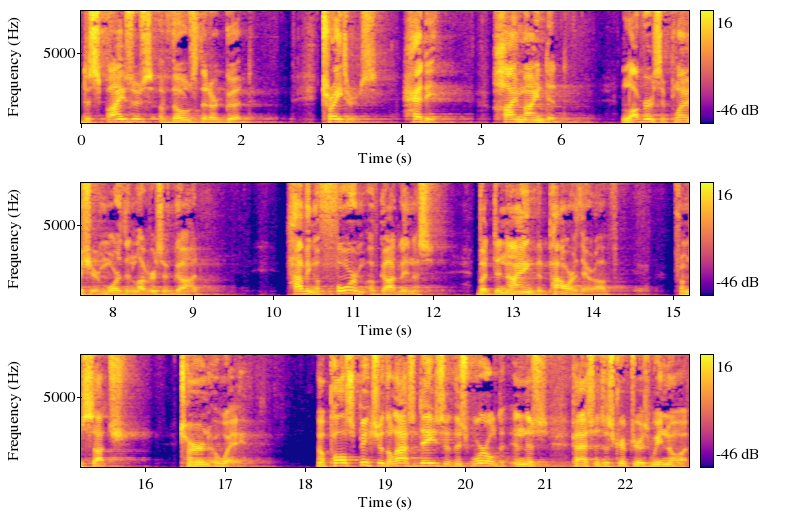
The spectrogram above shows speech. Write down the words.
despisers of those that are good, traitors, heady, high minded, lovers of pleasure more than lovers of God having a form of godliness, but denying the power thereof. From such, turn away. Now, Paul speaks of the last days of this world in this passage of Scripture as we know it.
